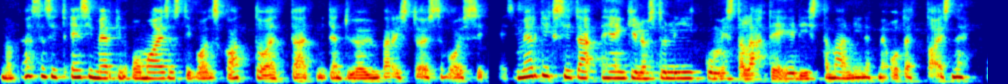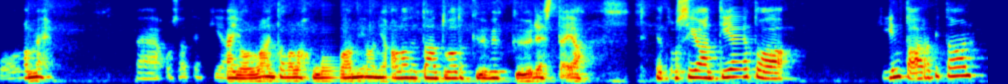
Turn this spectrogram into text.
No tässä sitten esimerkin omaisesti voitaisiin katsoa, että, että miten työympäristöissä voisi esimerkiksi sitä henkilöstön liikkumista lähteä edistämään niin, että me otettaisiin ne kolme pääosatekijää jollain tavalla huomioon ja aloitetaan tuolta kyvykkyydestä ja, ja tosiaan tietoakin tarvitaan,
